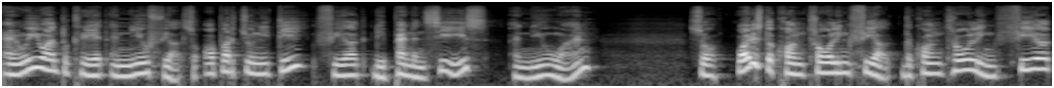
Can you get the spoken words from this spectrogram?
and we want to create a new field. So opportunity field dependencies a new one. So what is the controlling field? The controlling field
